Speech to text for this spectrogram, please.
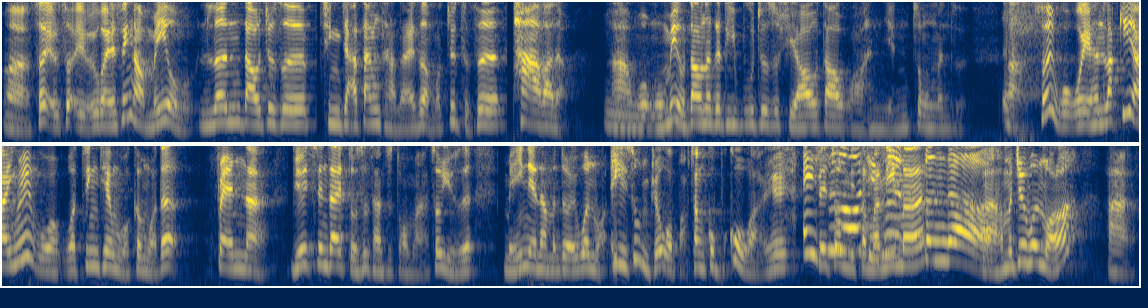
啊，所以所以我也幸好没有 learn 到就是倾家荡产还是什么，就只是怕罢了啊。我我没有到那个地步，就是需要到哇很严重那样子啊。所以我我也很 lucky 啊，因为我我今天我跟我的。Friend 呐，因为现在都是三十多嘛，所以有时每一年他们都会问我，哎，说你觉得我保障够不够啊？因为在做 Mr. Money 吗？真的啊，他们就问我了啊。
